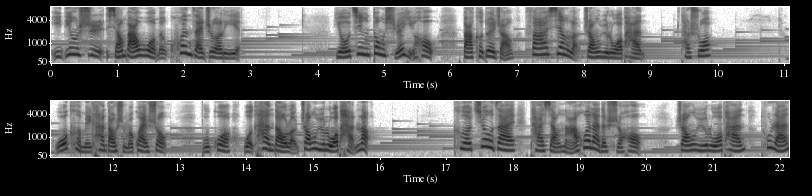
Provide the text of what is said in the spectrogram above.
一定是想把我们困在这里。”游进洞穴以后，巴克队长发现了章鱼罗盘。他说：“我可没看到什么怪兽，不过我看到了章鱼罗盘了。”可就在他想拿回来的时候，章鱼罗盘突然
